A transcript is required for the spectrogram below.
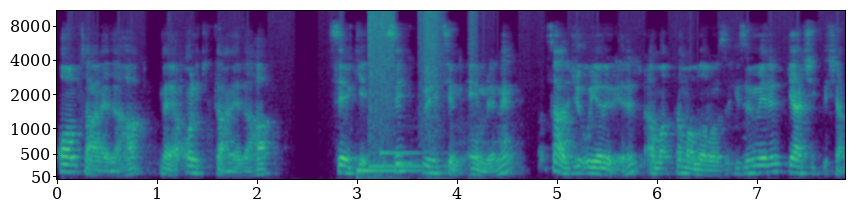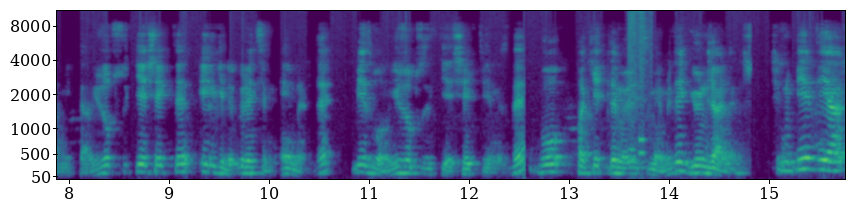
10 tane daha veya 12 tane daha sevk ettiysek üretim emrine sadece uyarı verir ama tamamlamamıza izin verir. Gerçekleşen miktar 132'ye çekti. İlgili üretim emrinde biz bunu 132'ye çektiğimizde bu paketleme üretim emri de güncellenir. Şimdi bir diğer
